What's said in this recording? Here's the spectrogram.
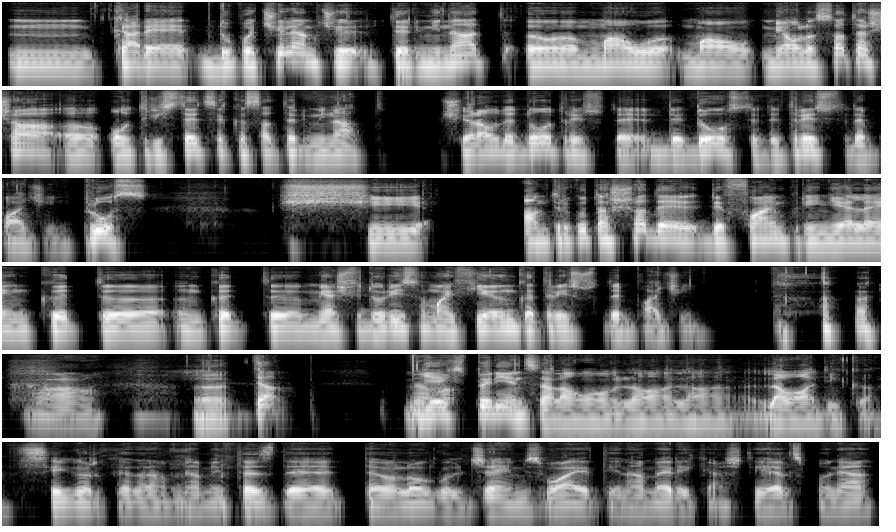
mm, care, după ce le-am terminat, uh, m-au, m-au, mi-au lăsat așa uh, o tristețe că s-a terminat și erau de 200, de 200, de 300 de pagini plus. Și am trecut așa de, de fain prin ele încât, uh, încât uh, mi-aș fi dorit să mai fie încă 300 de pagini. Wow. Uh, da, da. E experiența la o, la, la, la o adică. Sigur că da. Mi-amintesc de teologul James White din America, știi, el spunea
